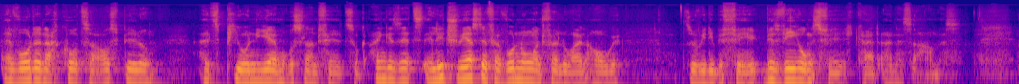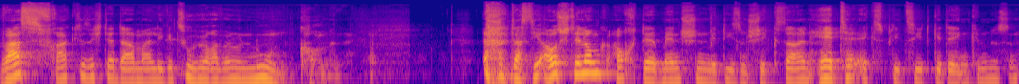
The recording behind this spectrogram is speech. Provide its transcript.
Er wurde nach kurzer Ausbildung als Pionier im Russlandfeldzug eingesetzt. Er litt schwerste Verwundungen und verlor ein Auge sowie die Bewegungsfähigkeit eines Armes. Was, fragte sich der damalige Zuhörer, würde nun kommen? Dass die Ausstellung auch der Menschen mit diesen Schicksalen hätte explizit gedenken müssen?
